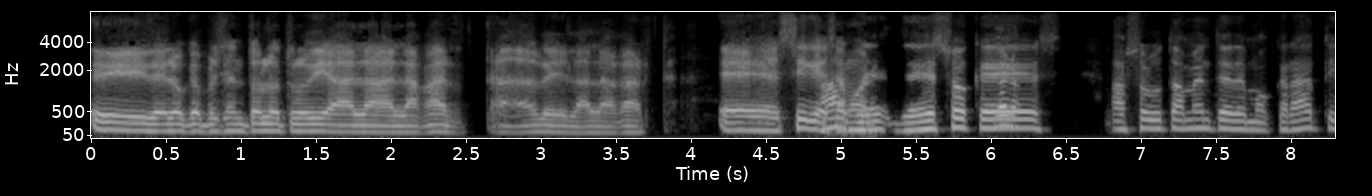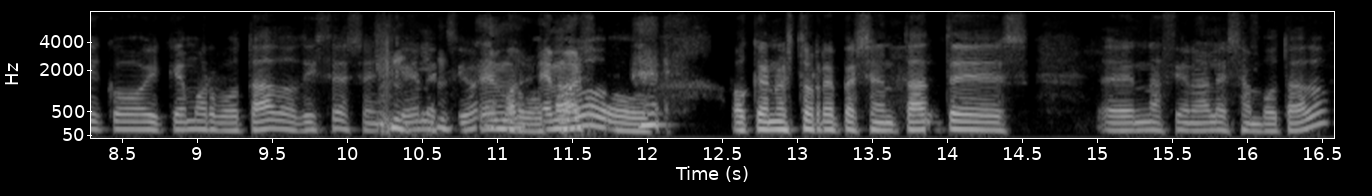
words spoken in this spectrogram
y de lo que presentó el otro día la lagarta de la lagarta. Eh, sigue, Ah, Samuel. de, de eso que Bueno. es absolutamente democrático y que hemos votado, dices, ¿en qué elección hemos, Hemos- votado? O, o que nuestros representantes eh, nacionales han votado?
